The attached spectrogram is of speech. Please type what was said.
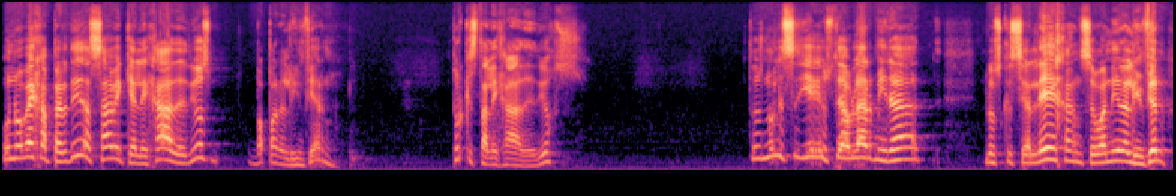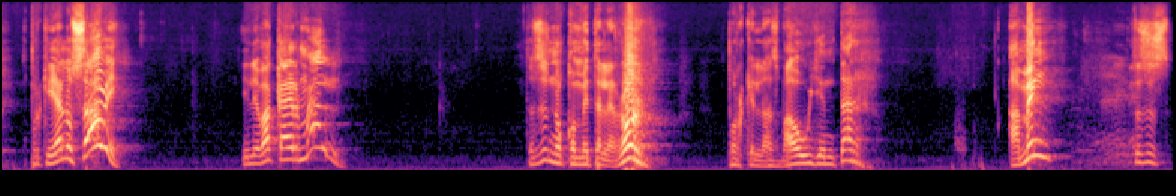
Una oveja perdida sabe que alejada de Dios va para el infierno. Porque está alejada de Dios. Entonces no les llegue usted a hablar, mirad, los que se alejan se van a ir al infierno. Porque ya lo sabe. Y le va a caer mal. Entonces no cometa el error. Porque las va a ahuyentar. Amén. Entonces,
